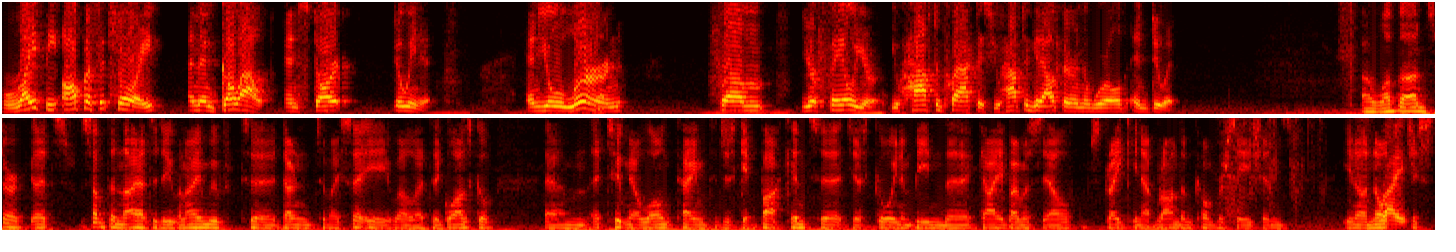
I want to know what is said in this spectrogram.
write the opposite story and then go out and start doing it. And you'll learn from your failure. You have to practice. You have to get out there in the world and do it. I love that answer. It's something that I had to do when I moved to, down to my city, well, uh, to Glasgow. Um, it took me a long time to just get back into it, just going and being the guy by myself, striking up random conversations. You know, not right. just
